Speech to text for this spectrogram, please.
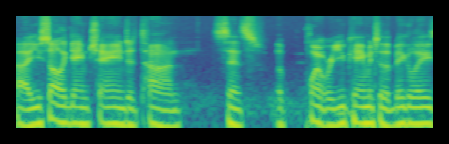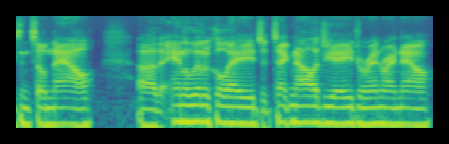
Uh, you saw the game change a ton since the point where you came into the big leagues until now. Uh, the analytical age, the technology age we're in right now.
